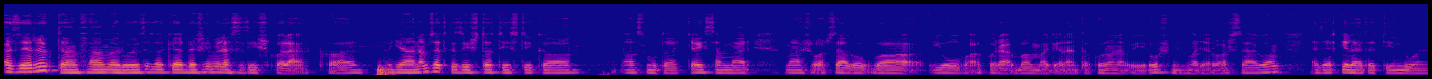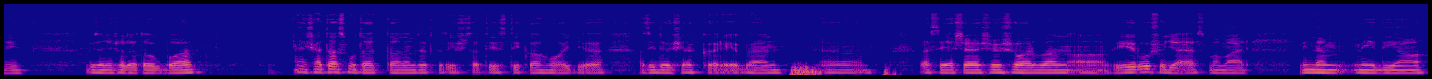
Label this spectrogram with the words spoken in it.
Ezért rögtön felmerült ez a kérdés, hogy mi lesz az iskolákkal. Ugye a nemzetközi statisztika azt mutatja, hiszen már más országokban jóval korábban megjelent a koronavírus, mint Magyarországon, ezért ki lehetett indulni bizonyos adatokból, és hát azt mutatta a nemzetközi statisztika, hogy az idősek körében veszélyes elsősorban a vírus, ugye ezt ma már minden média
